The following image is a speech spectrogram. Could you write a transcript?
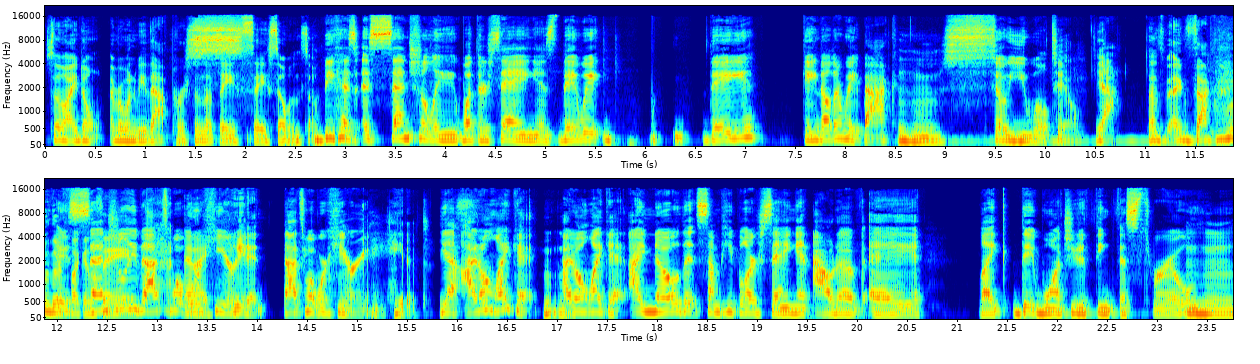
So I don't ever want to be that person that they say so and so. because essentially what they're saying is they wait they gained all their weight back hmm so you will too Yeah, that's exactly what they're fucking saying. essentially that's what And we're I hate it. that's what we're I hearing hate it. yeah i don't like it Mm-mm. i don't like it i know that some people are saying it out of a like they want you to think this through hmm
